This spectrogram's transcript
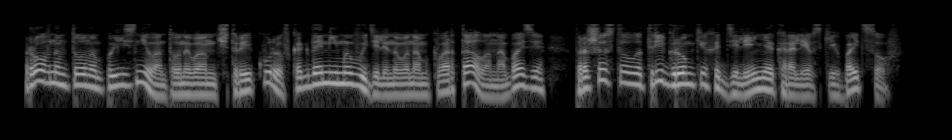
Ровным тоном пояснил Антон Иванович Троекуров, когда мимо выделенного нам квартала на базе прошествовало три громких отделения королевских бойцов.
